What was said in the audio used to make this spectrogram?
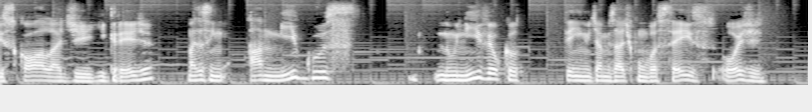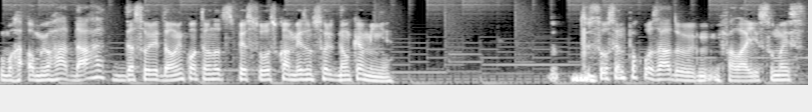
escola, de igreja, mas assim, amigos no nível que eu tenho de amizade com vocês hoje, o, o meu radar da solidão encontrando outras pessoas com a mesma solidão que a minha. Estou sendo um pouco ousado em falar isso, mas.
